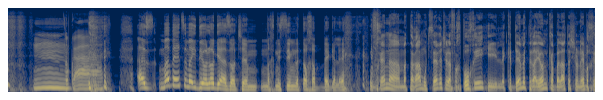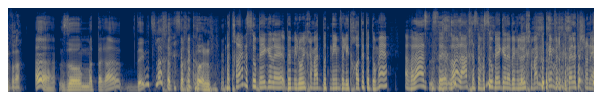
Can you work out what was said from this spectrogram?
אמ, נוגת. אז מה בעצם האידיאולוגיה הזאת שהם מכניסים לתוך הבייגלה? ובכן, המטרה המוצהרת של הפכפוכי היא לקדם את רעיון קבלת השונה בחברה. אה, זו מטרה די מוצלחת סך הכל. בהתחלה הם עשו בייגלה במילוי חמת בוטנים ולדחות את הדומה, אבל אז זה לא הלך, אז הם עשו בייגלה במילוי חמת בוטנים ולקבל את השונה.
